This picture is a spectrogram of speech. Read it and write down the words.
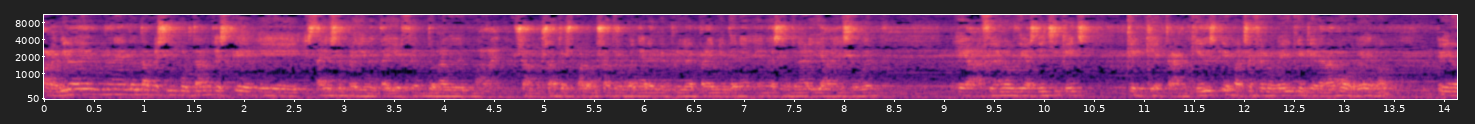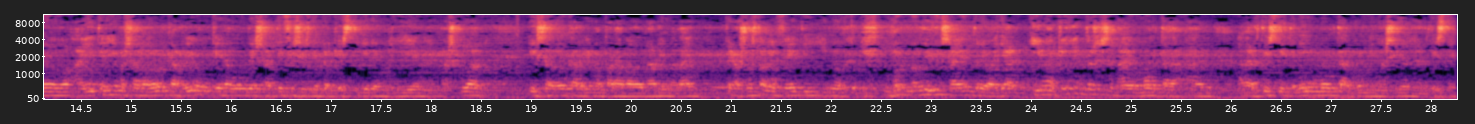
para mí una anécdota más importante es que eh, está en el taller Donald del Malaño. O sea, nosotros, para nosotros gañar el primer premio en, en el centenario e a Gain Següent, eh, al final nos días de xiquets que, que tranquilos que vaig a fer-ho bé i que quedarà molt bé, no? Però ahí teníamos a Salvador Carrión, que era un dels artífices de per què estiguérem allí en, en Pascual, i Salvador Carrió no parava de donar-li mal any. Però això ben fet i, no, no, no li sabem treballar. I en aquell entonces anava molt a, a, a l'artista i tenim molta combinació en l'artista.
